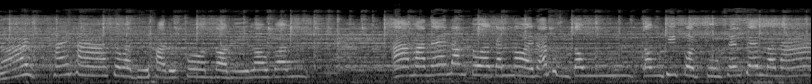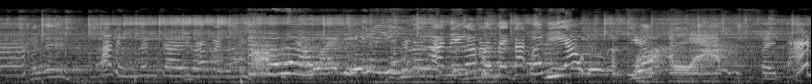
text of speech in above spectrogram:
ได้ใช่ค่ะ สวัสดีค่ะทุกคน ตอนนี้เราก็อ่ามาแนะนำตัวกันหน่อย ถ้าถึงตรงตรงที่กดปุ่มเส้นๆแล้วนะ ไปเลยถ้าถึงเส้นใจไปเลยไปเลยเอาแล้วไอ้นี่เลยยิงอันนี้ก็คือไตตันเดี๋ยว เดี๋ยวไตตัน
